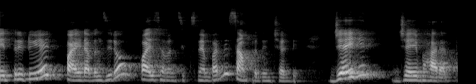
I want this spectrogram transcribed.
eight three two eight five double zero five seven six నెంబర్ని సంప్రదించండి. జై హింద్ జై భారత్.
